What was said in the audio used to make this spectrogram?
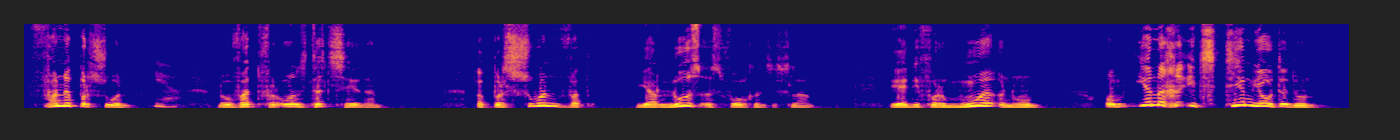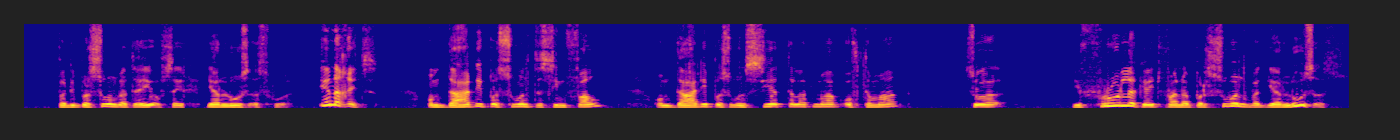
van 'n persoon. Ja. Nou wat vir ons dit sê dan? 'n Persoon wat jaloes is volgens Islam, het die vermoë in hom om enige iets teen jou te doen vir die persoon wat hy of sy jaloes is voor. Enigiets om daardie persoon te sien val, om daardie persoon seer te laat maak of te maak. So die vrolikheid van 'n persoon wat jaloes is,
